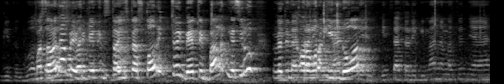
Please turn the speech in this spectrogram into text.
gitu gua Masalahnya apa ya? Bikin insta insta story, coy. Bete banget nggak sih lu ngeliatin orang-orang iri doang? Cek? Instastory gimana maksudnya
